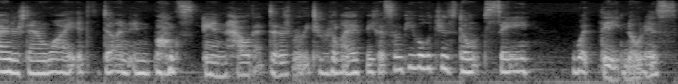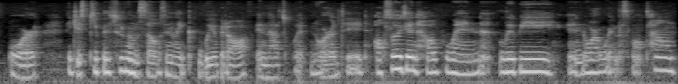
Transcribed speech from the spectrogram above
I understand why it's done in books and how that does relate to real life because some people just don't say what they notice or they just keep it to themselves and like wave it off and that's what Nora did. Also it didn't help when Libby and Nora were in the small town.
